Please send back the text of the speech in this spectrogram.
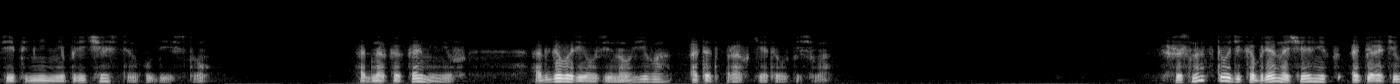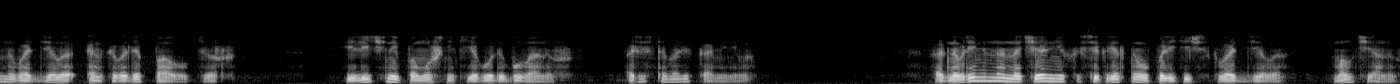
степени не причастен к убийству. Однако Каменев отговорил Зиновьева от отправки этого письма. 16 декабря начальник оперативного отдела НКВД Паукер и личный помощник Ягоды Буланов арестовали Каменева. Одновременно начальник секретного политического отдела Молчанов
